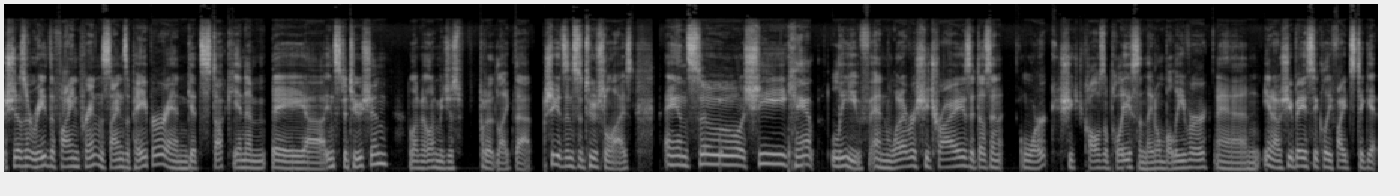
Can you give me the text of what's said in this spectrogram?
She doesn't read the fine print and signs a paper and gets stuck in a, a uh, institution. Let me let me just put it like that. She gets institutionalized. And so she can't leave and whatever she tries it doesn't work. She calls the police and they don't believe her and you know she basically fights to get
